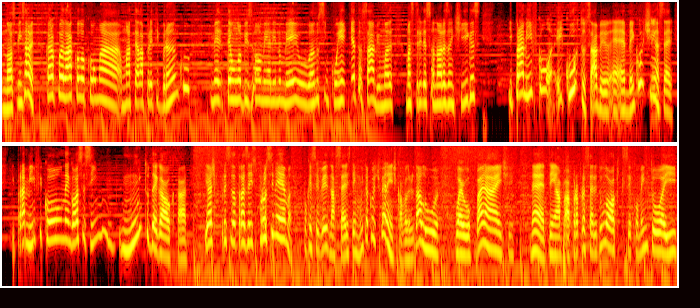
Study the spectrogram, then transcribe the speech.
nosso pensamento. O cara foi lá, colocou uma, uma tela preto e branco, meteu um lobisomem ali no meio, anos 50, sabe? Uma, umas trilhas sonoras antigas. E para mim ficou. E curto, sabe? É, é bem curtinho a série. E para mim ficou um negócio assim muito legal, cara. E acho que precisa trazer isso pro cinema. Porque você vê nas séries tem muita coisa diferente. Cavaleiro da Lua, Werewolf by Night, né? Tem a, a própria série do Loki que você comentou aí.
